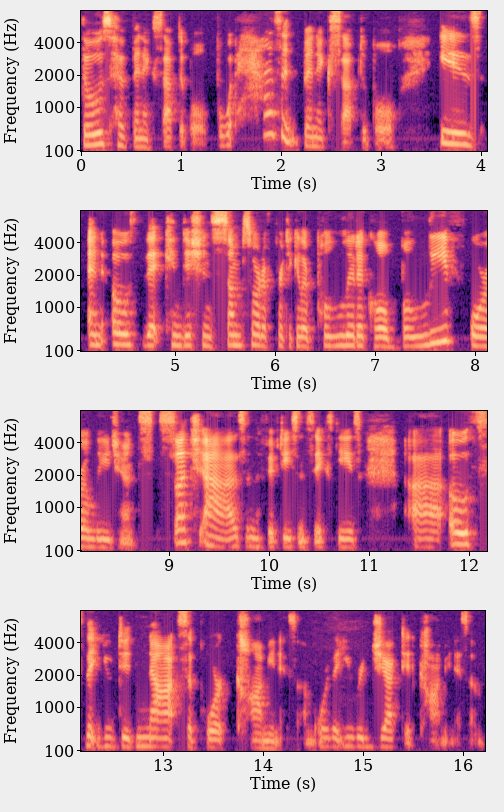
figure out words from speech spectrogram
those have been acceptable. But what hasn't been acceptable is an oath that conditions some sort of particular political belief or allegiance, such as in the 50s and 60s, uh, oaths that you did not support communism or that you rejected communism.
